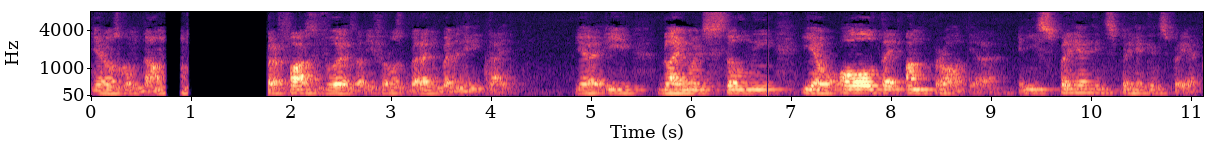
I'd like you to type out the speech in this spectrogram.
Here, ons kom dank vir 'n vars woord wat U vir ons bring binne hierdie tyd. Here, U bly nooit stil nie. U hou altyd aanpraat, Here. En U spreek en spreek en spreek.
